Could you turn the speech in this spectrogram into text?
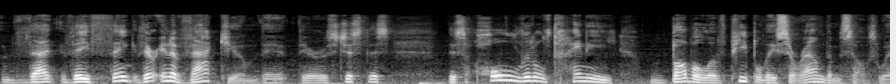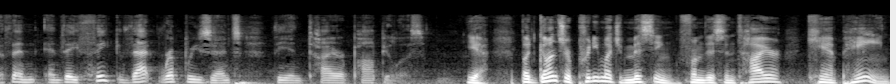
that they think they're in a vacuum. They, there's just this this whole little tiny bubble of people they surround themselves with, and, and they think that represents the entire populace. Yeah, but guns are pretty much missing from this entire campaign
